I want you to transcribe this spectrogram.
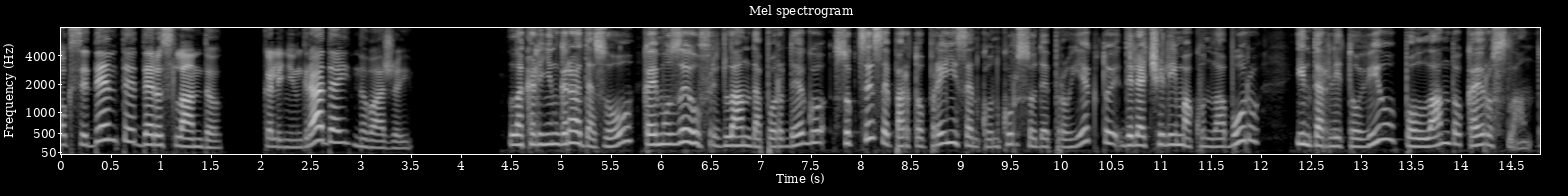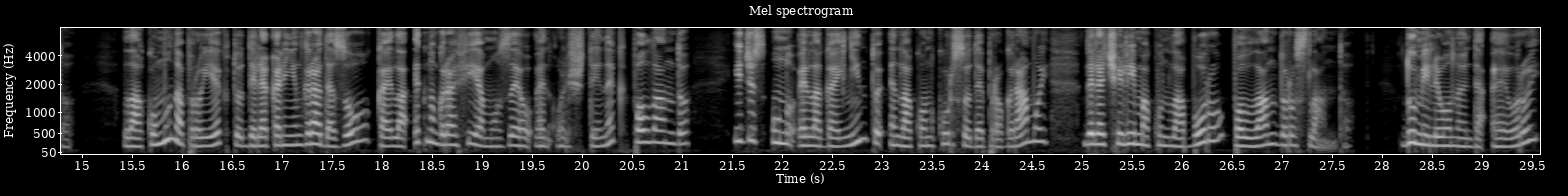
Occidente de Ruslando, Калининградај, Новажој. La Kaliningrada Zoo kaj Muzeo Fridlanda Pordego sukcese partoprenis en konkurso de projektoj de la ĉelima kunlaboro inter Litovio, Pollando kaj Ruslando. La komuna projekto de la Kaliningrada Zoo kaj la etnografia muzeo en Olŝtinek, Pollando, iĝis unu el la gajninto en la konkurso de programoj de la ĉelima kunlaboro Pollando-Ruslando. Du milionojn da eŭroj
